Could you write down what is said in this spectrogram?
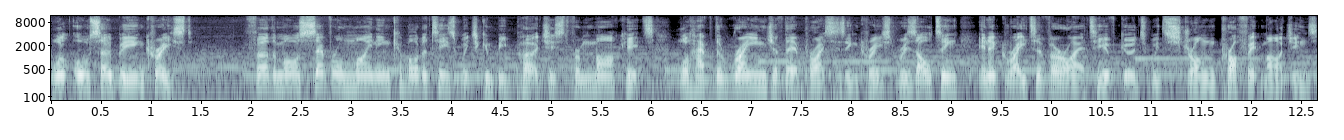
will also be increased. Furthermore several mining commodities which can be purchased from markets will have the range of their prices increased resulting in a greater variety of goods with strong profit margins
